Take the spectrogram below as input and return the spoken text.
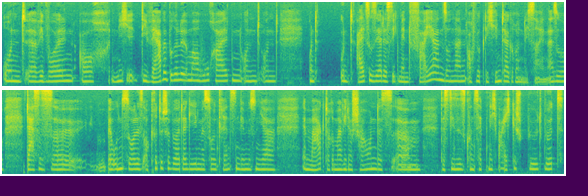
und äh, wir wollen auch nicht die Werbebrille immer hochhalten und, und, und allzu sehr das Segment feiern, sondern auch wirklich hintergründig sein. Also das ist äh, bei uns soll es auch kritische Wörter geben, es soll Grenzen. Wir müssen ja im Markt auch immer wieder schauen, dass, ähm, dass dieses Konzept nicht weichgespült wird.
